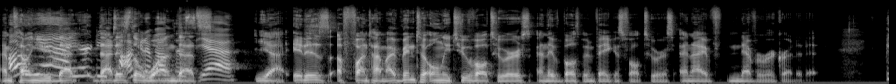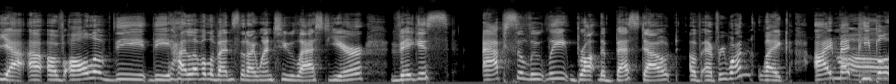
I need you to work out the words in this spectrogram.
I'm Oh, telling yeah, you that you that is the one this. that's yeah. yeah, it is a fun time. I've been to only two vault tours, and they've both been Vegas vault tours, and I've never regretted it. yeah uh, of all of the the high level events that i went to last year vegas absolutely brought the best out of everyone. Like i met Aw, people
